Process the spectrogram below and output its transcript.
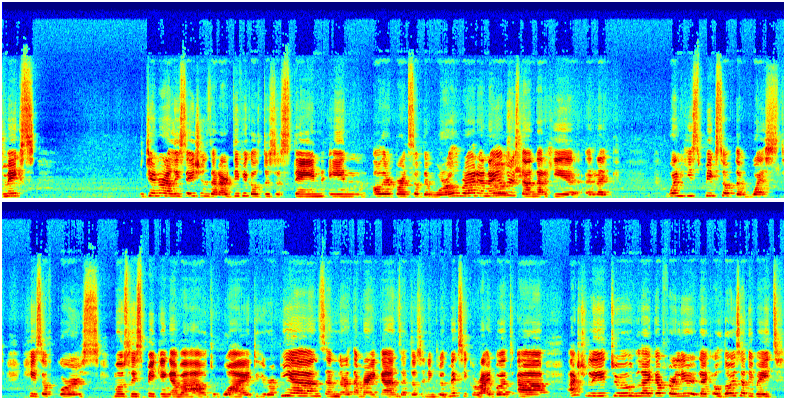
makes generalizations that are difficult to sustain in other parts of the world, right? And I understand that he, uh, like, when he speaks of the West, he's of course mostly speaking about white Europeans and North Americans. That doesn't include Mexico, right? But uh, actually, to like a fairly like although it's a debate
